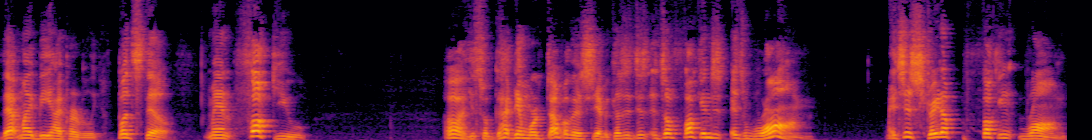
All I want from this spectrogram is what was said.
that might be hyperbole, but still, man, fuck you. Oh, I get so goddamn worked up with this shit because it's just, it's so fucking, just, it's wrong. It's just straight up fucking wrong.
